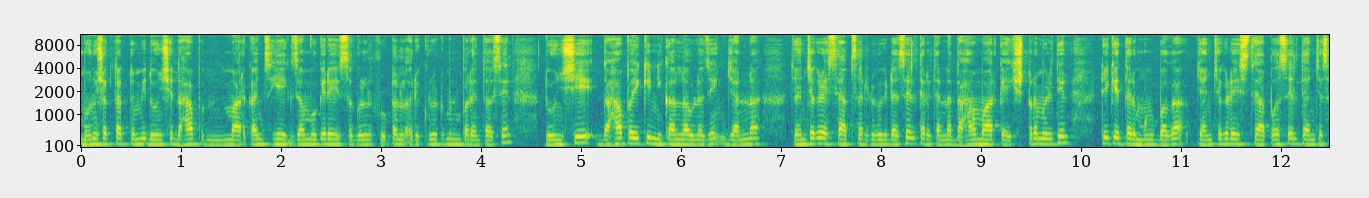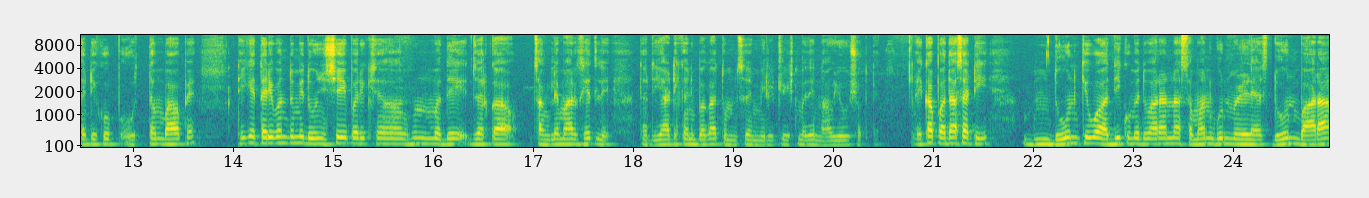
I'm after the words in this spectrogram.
म्हणू शकतात तुम्ही दोनशे दहा मार्कांची ही एक्झाम वगैरे सगळं टोटल रिक्रुटमेंटपर्यंत असेल दोनशे दहापैकी निकाल लावला जाईल. ज्यांना ज्यांच्याकडे सॅप सर्टिफिकेट असेल तर त्यांना दहा मार्क एक्स्ट्रा मिळतील. ठीक आहे तर मग बघा ज्यांच्याकडे सॅप असेल त्यांच्यासाठी खूप उत्तम बाब आहे. ठीक आहे तरी पण तुम्ही दोनशे परीक्षांमध्ये जर का चांगले मार्क्स घेतले तर या ठिकाणी बघा तुमचं मेरिट लिस्टमध्ये नाव येऊ शकते. एका पदासाठी दोन किंवा अधिक उमेदवारांना समान गुण मिळल्यास दोन बारा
